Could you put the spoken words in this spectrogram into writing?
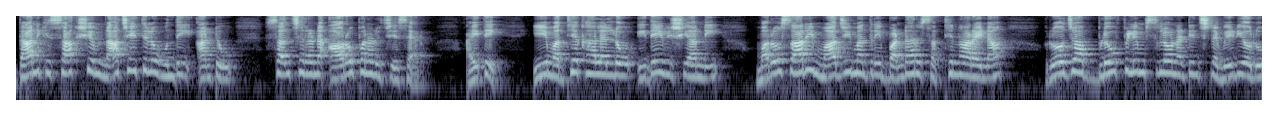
దానికి సాక్ష్యం నా చేతిలో ఉంది అంటూ సంచలన ఆరోపణలు చేశారు. అయితే ఈ మధ్యకాలంలో ఇదే విషయాన్ని మరోసారి మాజీ మంత్రి బండారు సత్యనారాయణ రోజా బ్లూ ఫిలిమ్స్లో నటించిన వీడియోలు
